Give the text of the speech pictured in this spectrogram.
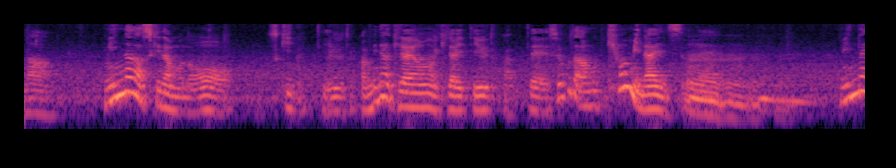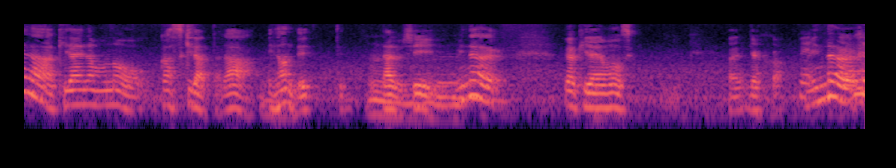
うなみんなが好きなものを好きっていうとかみんなが嫌いなものを嫌いっていうとかってそういうことはあんま興味ないんですよね、みんなが嫌いなものが好きだったら「えなんで?」ってなるし、うん。みんなが嫌いなものを好きあ逆か、ねみんなが嫌い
